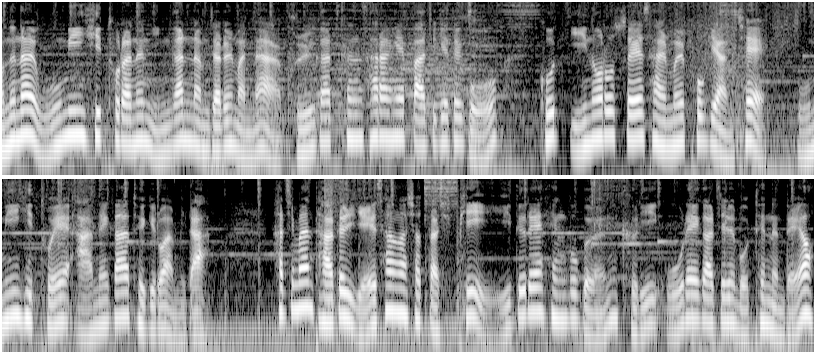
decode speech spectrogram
어느 날 우미 히토라는 인간 남자를 만나 불같은 사랑에 빠지게 되고 곧 인어로서의 삶을 포기한 채 우미 히토의 아내가 되기로 합니다. 하지만 다들 예상하셨다시피 이들의 행복은 그리 오래 가질 못했는데요.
